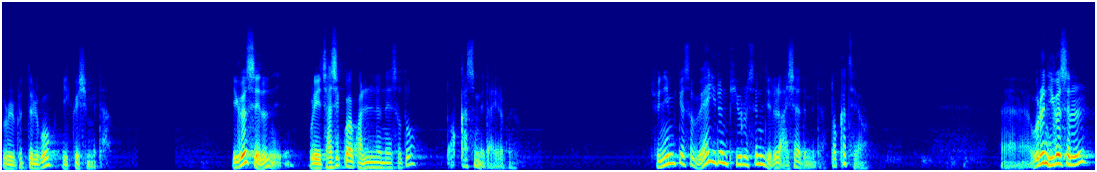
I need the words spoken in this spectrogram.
우리를 붙들고 이끄십니다. 이것을 우리 자식과 관련해서도 똑같습니다, 여러분. 주님께서 왜 이런 비유를 쓰는지를 아셔야 됩니다. 똑같아요. 우리는 이것을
